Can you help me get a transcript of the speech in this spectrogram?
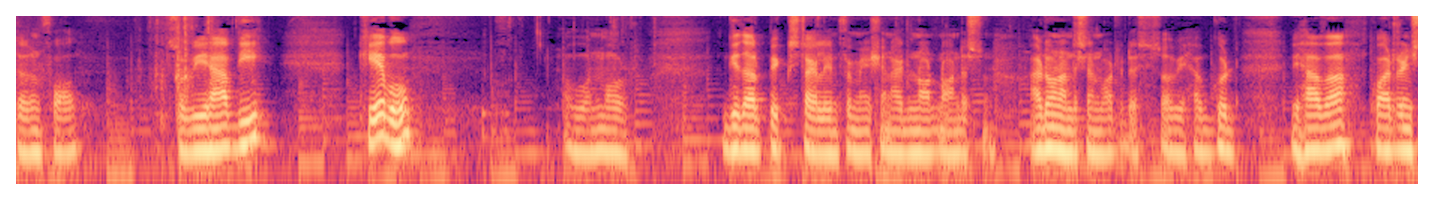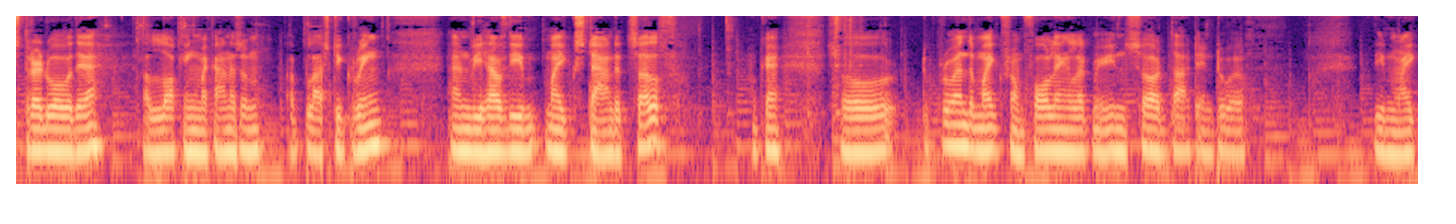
doesn't fall. So we have the cable. Oh, one more. Guitar pick style information i do not understand. I don't understand what it is. So we have good. We have a quarter inch thread over there a locking mechanism a plastic ring and we have the mic stand itself. Okay. So to prevent the mic from falling let me insert that into a, the mic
